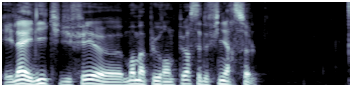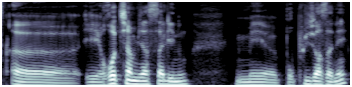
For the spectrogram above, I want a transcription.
Et là, Ellie qui lui fait euh, Moi, ma plus grande peur, c'est de finir seule. Euh, et retiens bien ça, Linou, mais euh, pour plusieurs années,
